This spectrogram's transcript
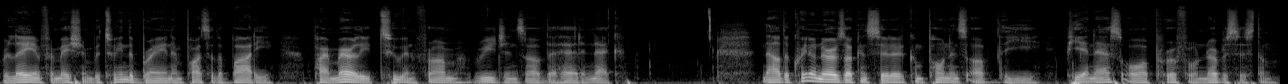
relay information between the brain and parts of the body, primarily to and from regions of the head and neck. Now, the cranial nerves are considered components of the PNS or peripheral nervous system.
